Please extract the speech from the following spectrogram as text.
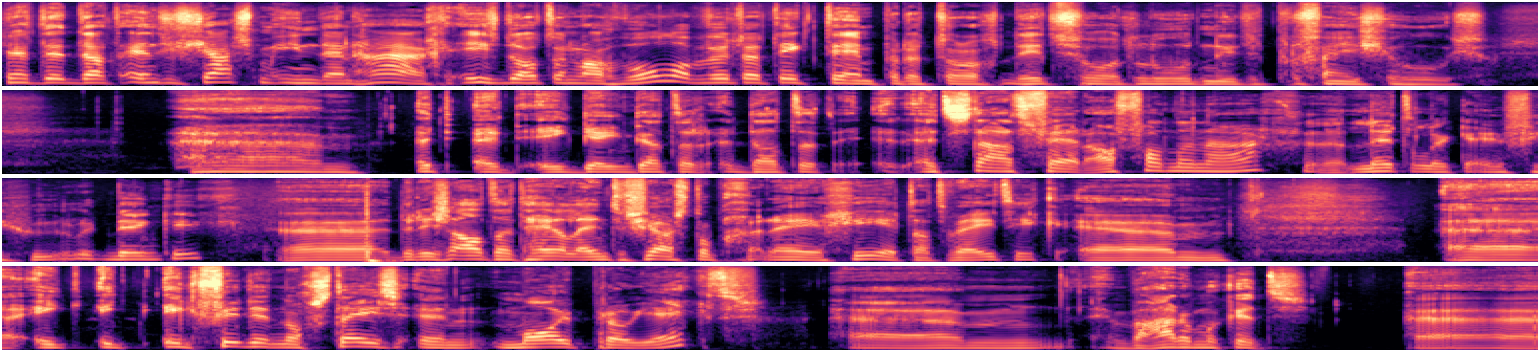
Ja, dat enthousiasme in Den Haag, is dat er nog wel? Of wordt dat ik temperen toch dit soort loeren uit het provinciehoes? Um, het, ik denk dat, er, dat het, het staat ver af van Den Haag. Eh, letterlijk en figuurlijk, denk ik. Uh, er is altijd heel enthousiast op gereageerd, dat weet ik. Um, uh, ik, ik. Ik vind het nog steeds een mooi project. Um, en waarom ik het uh,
